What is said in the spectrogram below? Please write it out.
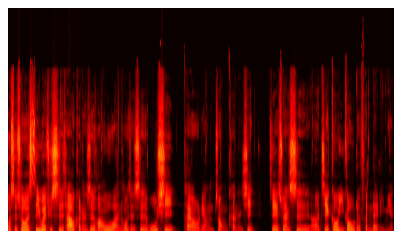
或是说 C H 十它有可能是环物烷或者是戊烯，它有两种可能性，这也算是呃结构异构物的分类里面。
